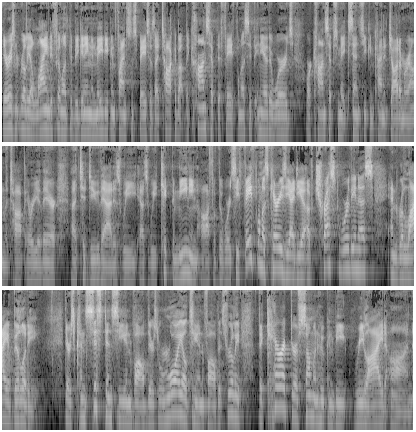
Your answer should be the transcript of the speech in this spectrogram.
there isn't really a line to fill in at the beginning, and maybe you can find some space as I talk about the concept of faithfulness. If any other words or concepts make sense, you can kind of jot them around the top area there uh, to do that as we, as we kick the meaning off of the word. See, faithfulness carries the idea of trustworthiness and reliability. There's consistency involved, there's loyalty involved. It's really the character of someone who can be relied on.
